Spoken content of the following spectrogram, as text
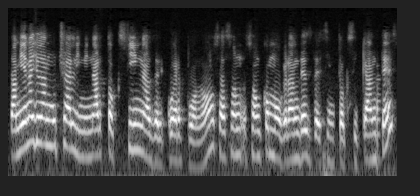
También ayudan mucho a eliminar toxinas del cuerpo, ¿no? O sea, son, son como grandes desintoxicantes.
